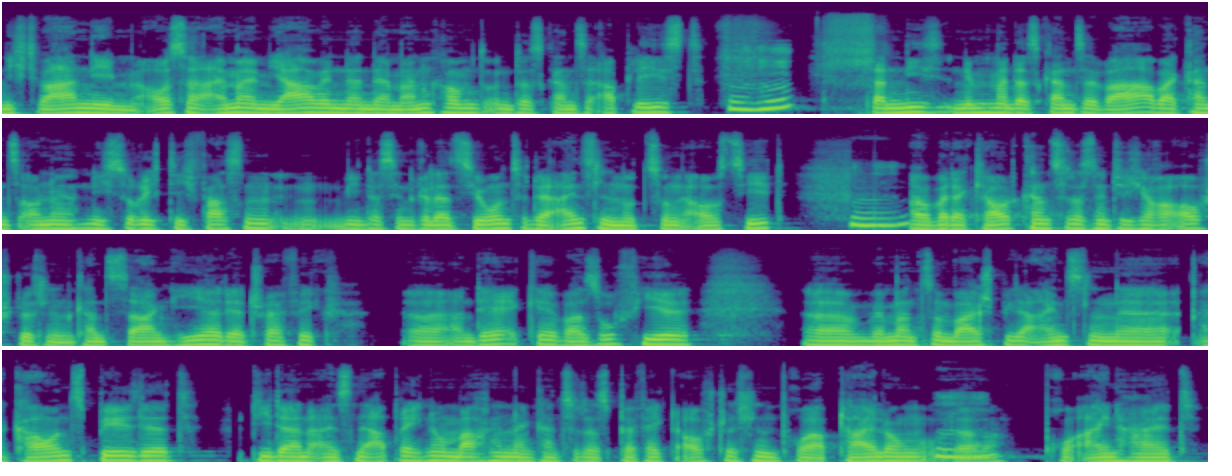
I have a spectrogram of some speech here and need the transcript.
nicht wahrnehmen. Außer einmal im Jahr, wenn dann der Mann kommt und das Ganze abliest, mhm. dann nimmt man das Ganze wahr, aber kann es auch nicht so richtig fassen, wie das in Relation zu der Einzelnutzung aussieht. Mhm. Aber bei der Cloud kannst du das natürlich auch aufschlüsseln. Kannst sagen, hier, der Traffic äh, an der Ecke war so viel. Äh, wenn man zum Beispiel einzelne Accounts bildet, die dann einzelne Abrechnungen machen, dann kannst du das perfekt aufschlüsseln pro Abteilung mhm. oder pro Einheit,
